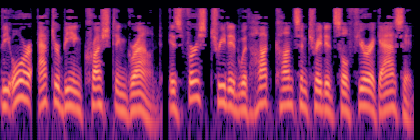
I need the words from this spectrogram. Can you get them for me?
The ore, after being crushed and ground, is first treated with hot concentrated sulfuric acid,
